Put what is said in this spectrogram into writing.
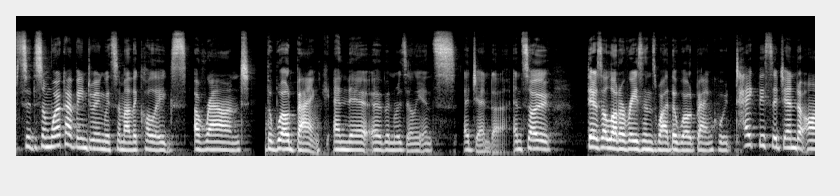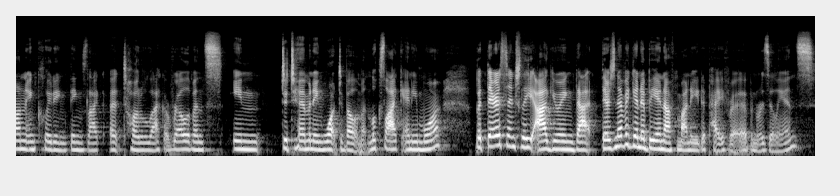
So, there's some work I've been doing with some other colleagues around the World Bank and their urban resilience agenda. And so, there's a lot of reasons why the World Bank would take this agenda on, including things like a total lack of relevance in determining what development looks like anymore. But they're essentially arguing that there's never going to be enough money to pay for urban resilience.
